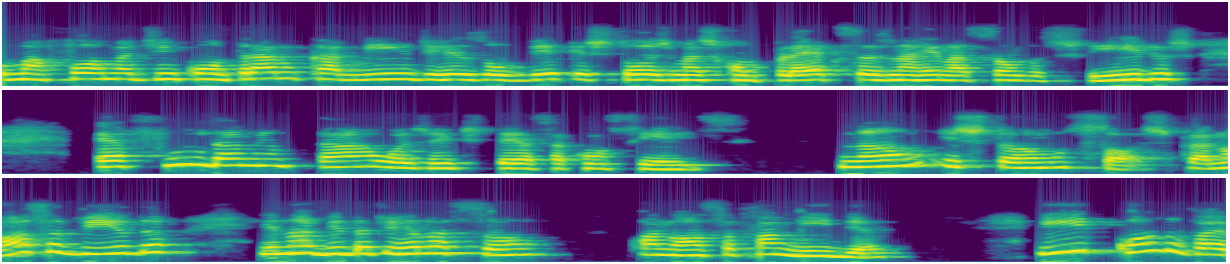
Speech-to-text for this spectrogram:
uma forma de encontrar um caminho de resolver questões mais complexas na relação dos filhos. É fundamental a gente ter essa consciência. Não estamos sós para a nossa vida e na vida de relação com a nossa família. E quando vai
